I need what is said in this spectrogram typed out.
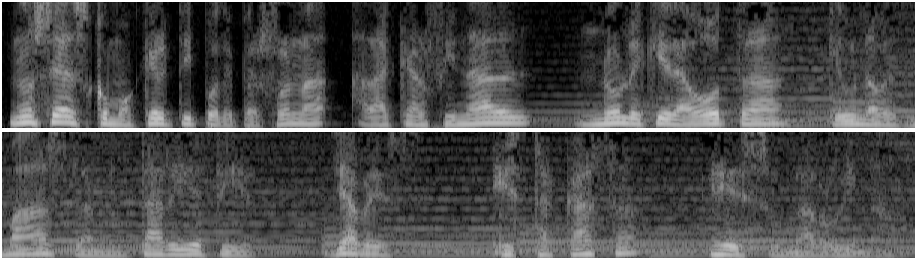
No seas como aquel tipo de persona a la que al final no le queda otra que una vez más lamentar y decir, ya ves, esta casa es una ruina.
